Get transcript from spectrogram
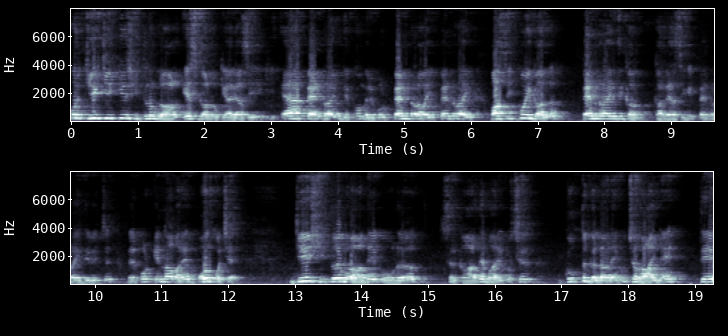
ਔਰ ਚੀਕ ਚੀਕ ਕੇ ਸ਼ੀਤਲ ਮੁਰਾਲ ਇਸ ਗੱਲ ਨੂੰ ਕਹਿ ਰਿਹਾ ਸੀ ਕਿ ਇਹ ਪੈਨ ਡਰਾਈਵ ਦੇਖੋ ਮੇਰੇ ਕੋਲ ਪੈਨ ਡਰਾਈਵ ਪੈਨ ਡਰਾਈਵ ਬਸ ਇੱਕੋ ਹੀ ਗੱਲ। ਪੈਨ ਡਰਾਈਵ ਦੀ ਕਰ ਕਰ ਰਿਹਾ ਸੀ ਕਿ ਪੈਨ ਡਰਾਈਵ ਦੇ ਵਿੱਚ ਮੇਰੇ ਕੋਲ ਇਹਨਾਂ ਬਾਰੇ ਬਹੁਤ ਕੁਝ ਹੈ। ਜੇ ਸ਼ੀਤਲ ਮੁਰਾਦ ਦੇ ਕੋਲ ਸਰਕਾਰ ਦੇ ਬਾਰੇ ਕੁਝ ਗੁਪਤ ਗੱਲਾਂ ਨੇ ਕੁਝ ਰਾਜ ਨੇ ਤੇ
